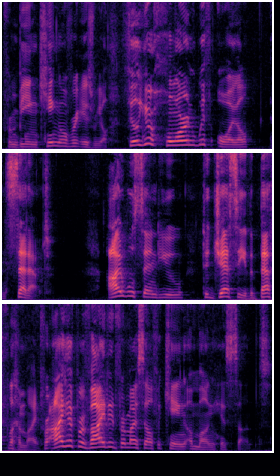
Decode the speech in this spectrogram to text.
from being king over Israel. Fill your horn with oil and set out. I will send you to Jesse the Bethlehemite, for I have provided for myself a king among his sons.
